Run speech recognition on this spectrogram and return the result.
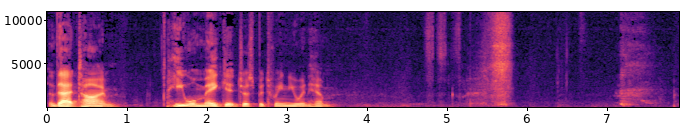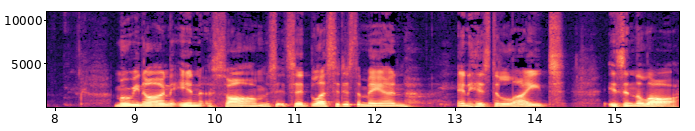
that time, He will make it just between you and Him. Moving on in Psalms, it said, Blessed is the man, and his delight is in the law.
